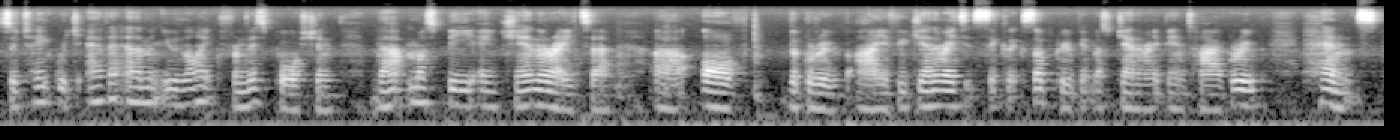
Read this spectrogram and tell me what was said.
So take whichever element you like from this portion, that must be a generator uh, of the group, i.e. if you generate its cyclic subgroup, it must generate the entire group, hence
